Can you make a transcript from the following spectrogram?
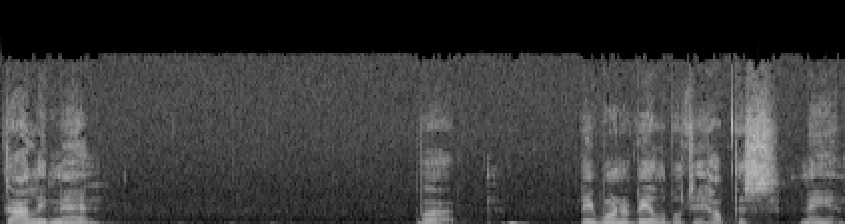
Godly men. But they weren't available to help this man.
